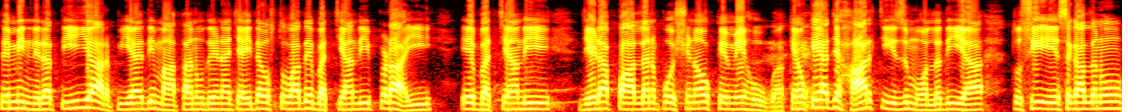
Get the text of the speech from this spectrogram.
ਤੇ ਮਹੀਨੇ ਦਾ 30000 ਰੁਪਿਆ ਇਹਦੀ ਮਾਤਾ ਨੂੰ ਦੇਣਾ ਚਾਹੀਦਾ। ਉਸ ਤੋਂ ਬਾਅਦ ਇਹ ਬੱਚਿਆਂ ਦੀ ਪੜ੍ਹਾਈ, ਇਹ ਬੱਚਿਆਂ ਦੀ ਜਿਹੜਾ ਪਾਲਣ ਪੋਸ਼ਣ ਆ ਉਹ ਕਿਵੇਂ ਹੋਊਗਾ? ਕਿਉਂਕਿ ਅੱਜ ਹਰ ਚੀਜ਼ ਮੁੱਲ ਦੀ ਆ। ਤੁਸੀਂ ਇਸ ਗੱਲ ਨੂੰ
